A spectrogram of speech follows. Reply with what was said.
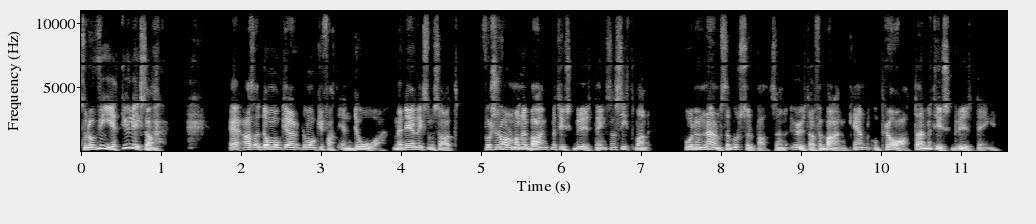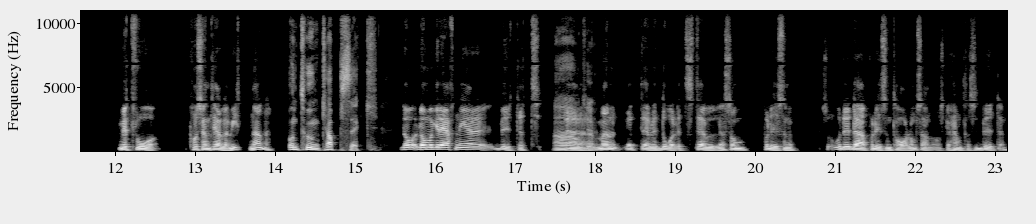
Så då vet ju liksom Eh, Alltså, de åker, de åker fast ändå. Men det är liksom så att först rånar man en bank med tysk brytning. Sen sitter man på den närmsta busshållplatsen utanför banken och pratar med tysk brytning. Med två potentiella vittnen. Och en tung kappsäck. De, de har grävt ner bytet. Ah, eh, okej. Men ett väldigt dåligt ställe som polisen... Och det är där polisen tar dem sen när de ska hämta sitt byte.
